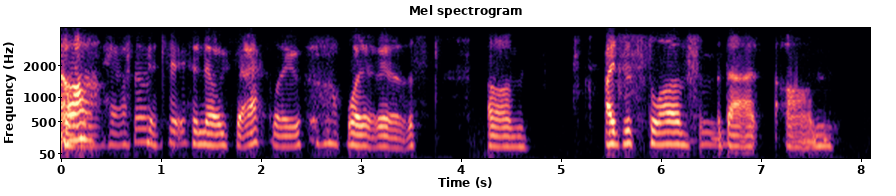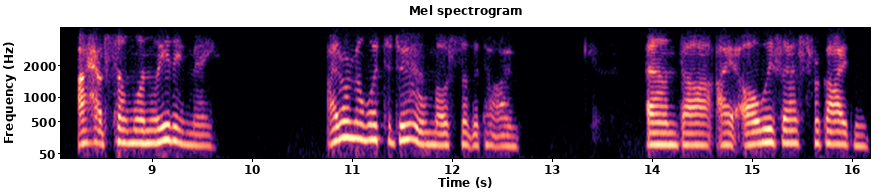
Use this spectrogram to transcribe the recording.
Oh, have okay. to know exactly what it is. Um, I just love that um, I have someone leading me. I don't know what to do most of the time. And uh, I always ask for guidance.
